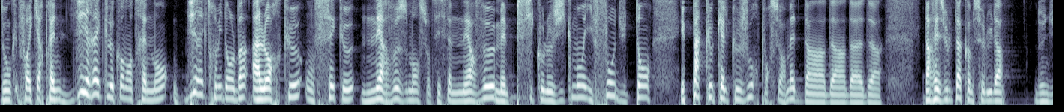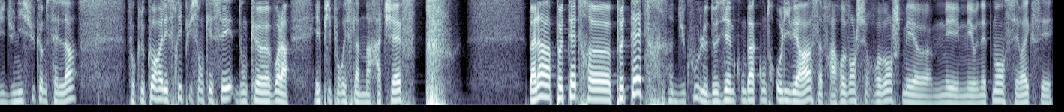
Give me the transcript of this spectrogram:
Donc il faudrait qu'il reprenne direct le camp d'entraînement, direct remis dans le bain, alors que on sait que nerveusement, sur le système nerveux, même psychologiquement, il faut du temps, et pas que quelques jours pour se remettre d'un résultat comme celui-là, d'une issue comme celle-là faut que le corps et l'esprit puissent encaisser. Donc euh, voilà. Et puis pour Islam Makhachev, bah là peut-être, euh, peut-être du coup le deuxième combat contre Oliveira, ça fera revanche sur revanche, mais, euh, honnêtement c'est vrai que c'est,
